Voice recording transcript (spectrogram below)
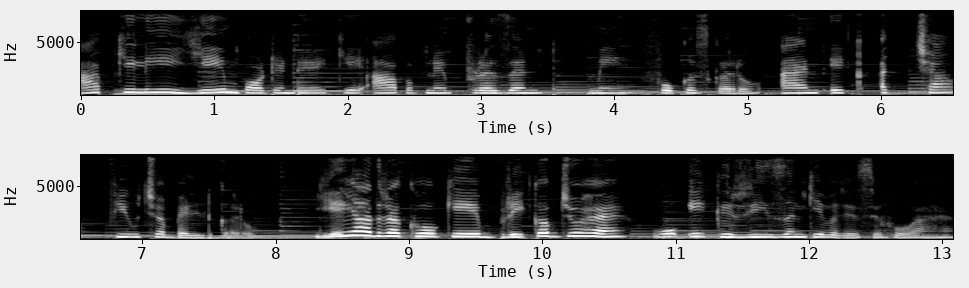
आपके लिए ये इंपॉर्टेंट है कि आप अपने प्रेजेंट में फोकस करो एंड एक अच्छा फ्यूचर बिल्ड करो। ये याद रखो कि ब्रेकअप जो है, वो एक रीज़न की वजह से हुआ है।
